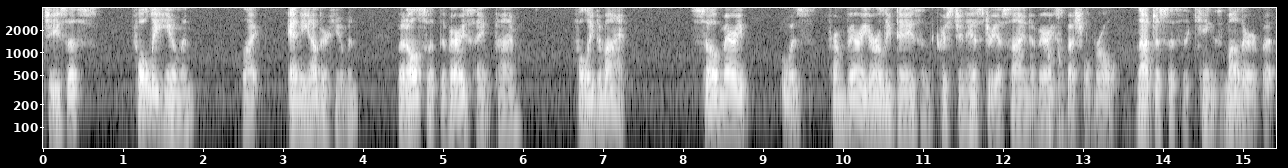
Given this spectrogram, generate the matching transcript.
Jesus, fully human, like any other human, but also at the very same time, fully divine. So Mary was from very early days in Christian history assigned a very special role, not just as the king's mother, but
